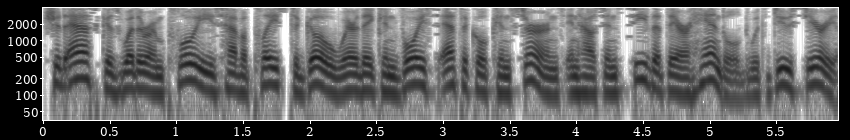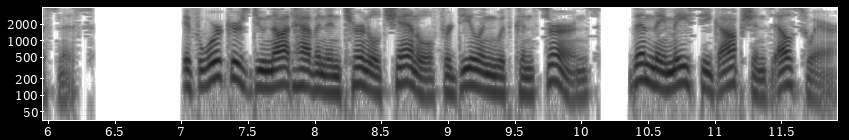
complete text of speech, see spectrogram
should ask is whether employees have a place to go where they can voice ethical concerns in house and see that they are handled with due seriousness. If workers do not have an internal channel for dealing with concerns, then they may seek options elsewhere.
